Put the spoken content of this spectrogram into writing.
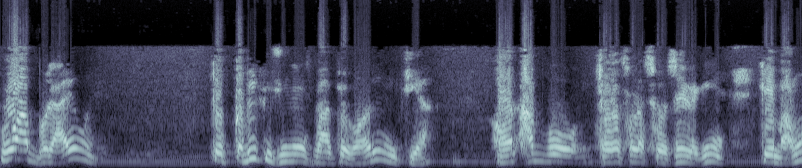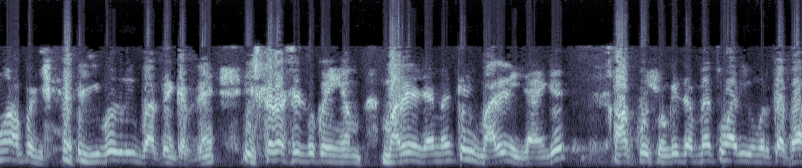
وہ آپ بلائے ہوئے ہیں۔ تو کبھی کسی نے اس بات پہ غور ہی نہیں کیا اور اب وہ تھوڑا تھوڑا سوچنے لگی ہیں کہ ماموں، آپ عجیب غریب باتیں کرتے ہیں۔ اس طرح سے تو کہیں ہم مارے نہ جائیں، میں کہیں مارے نہیں جائیں گے۔ آپ خوش ہوں گے۔ جب میں تمہاری عمر کا تھا،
